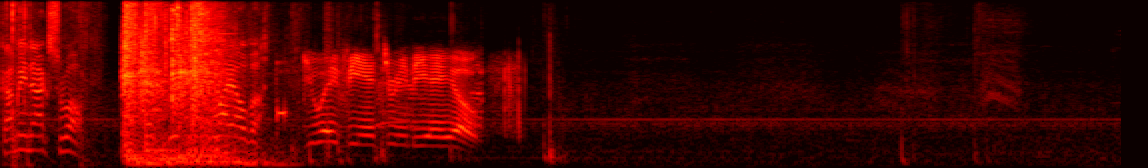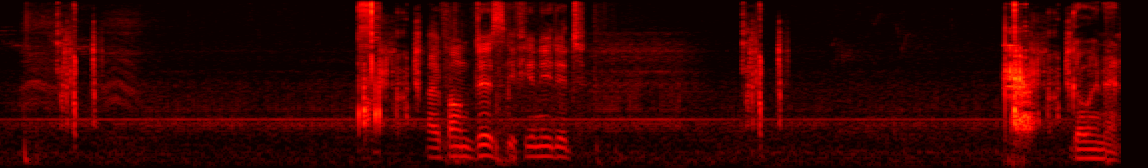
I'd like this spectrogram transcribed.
Coming this flyover. UAV entering the AO. I found this if you need it. Going in.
